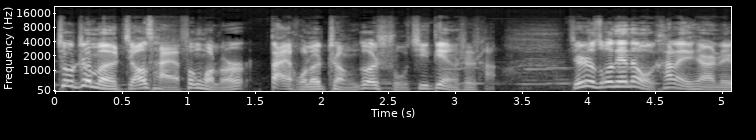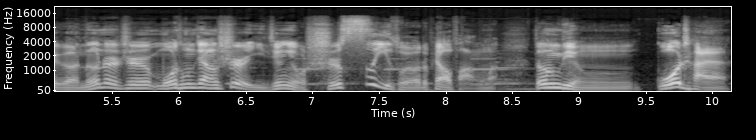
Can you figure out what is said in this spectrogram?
就这么脚踩风火轮，带火了整个暑期电影市场。截至昨天呢，我看了一下这个《哪吒之魔童降世》已经有十四亿左右的票房了，登顶国产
